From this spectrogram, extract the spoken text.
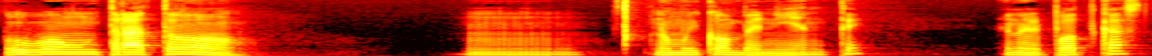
hubo un trato mm, no muy conveniente en el podcast.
